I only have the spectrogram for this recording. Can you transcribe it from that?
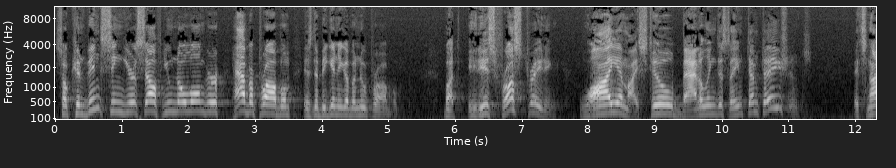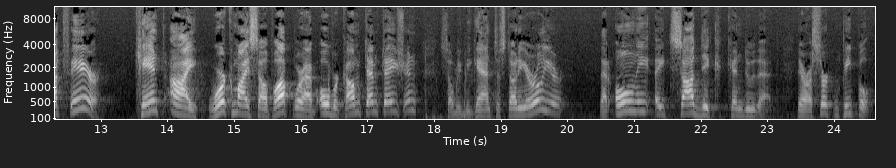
So, convincing yourself you no longer have a problem is the beginning of a new problem. But it is frustrating. Why am I still battling the same temptations? It's not fair. Can't I work myself up where I've overcome temptation? So we began to study earlier that only a tzaddik can do that. There are certain people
